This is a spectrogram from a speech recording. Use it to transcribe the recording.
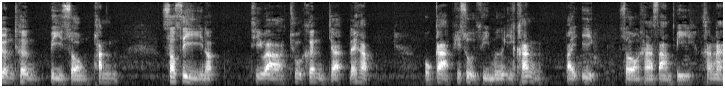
จนถึงปี 2024เนาะที่ว่าชูเคิลจะได้รับ โอกาสพิสูจน์ฝีมืออีกครั้งไปอีก2-3ปีข้างหน้า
